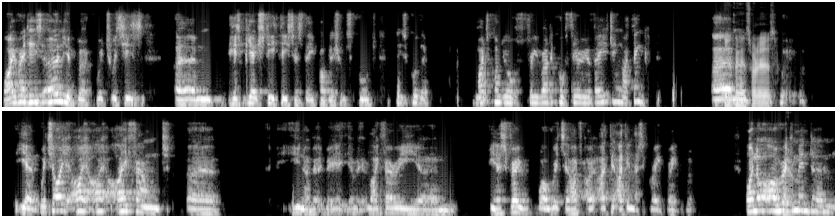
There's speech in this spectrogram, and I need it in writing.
But I read his earlier book, which was his um, his PhD thesis that he published, which was called it's called the mitochondrial free radical theory of aging. I think. Um, yeah i think that's what it is yeah, which I I I, I found uh, you know like very um, you know it's very well written. I've, I I think I think that's a great great book. I know I'll recommend. Um,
